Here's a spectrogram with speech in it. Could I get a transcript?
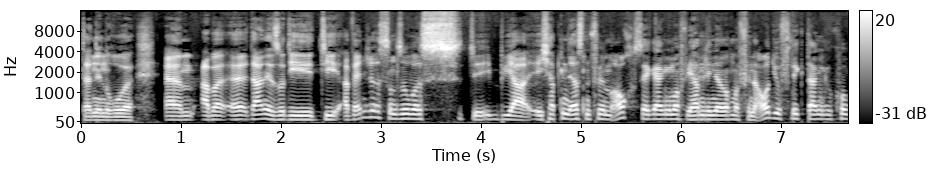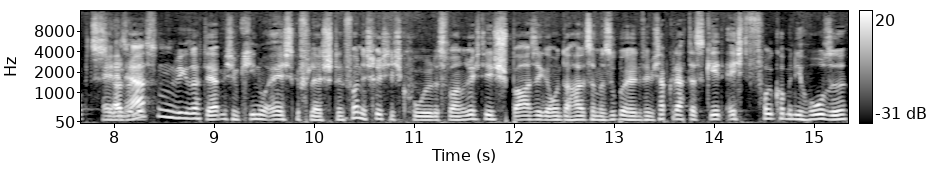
dann in Ruhe. Ähm, aber äh, Daniel, so die, die Avengers und sowas, die, ja, ich habe den ersten Film auch sehr gern gemacht, wir haben den ja nochmal für einen Audioflick dann geguckt. Ey, den also, ersten, wie gesagt, der hat mich im Kino echt geflasht. Den fand ich richtig cool. Das war ein richtig spaßiger, unterhaltsamer Superheldenfilm. Ich habe gedacht, das geht echt vollkommen in die Hose,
